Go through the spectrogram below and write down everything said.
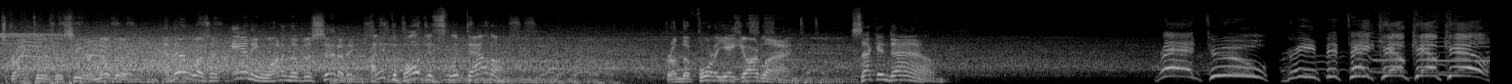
Strike to his receiver, no good. And there wasn't anyone in the vicinity. I think the ball just slipped out on him. From the 48-yard line. Second down. Red two, green 15. kill, kill, kill.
